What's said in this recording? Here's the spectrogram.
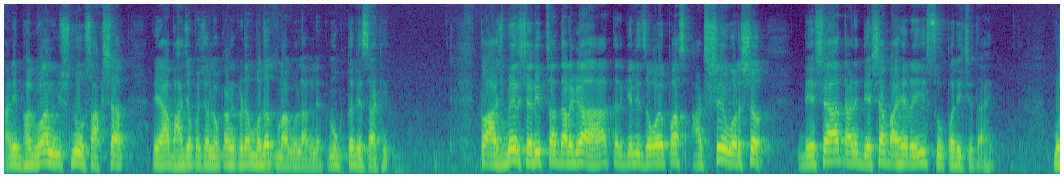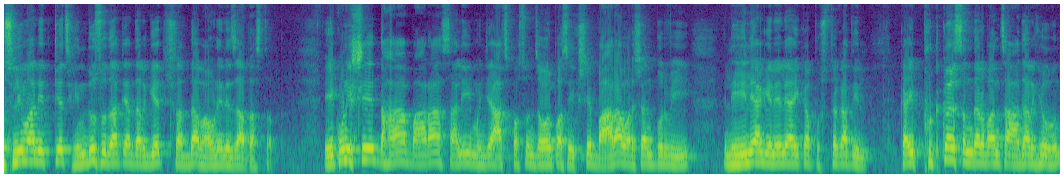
आणि भगवान विष्णू साक्षात या भाजपच्या लोकांकडं मदत मागू लागलेत मुक्ततेसाठी. तो अजमेर शरीफचा दर्गा तर गेली जवळपास आठशे वर्ष देशात आणि देशाबाहेरही सुपरिचित आहे. मुस्लिमांइतकेच हिंदूसुद्धा त्या दर्गेत श्रद्धा भावनेने जात असतात. एकोणीसशे दहा बारा साली म्हणजे आजपासून जवळपास एकशे बारा वर्षांपूर्वी लिहिल्या गेलेल्या एका पुस्तकातील काही फुटकळ संदर्भांचा आधार घेऊन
